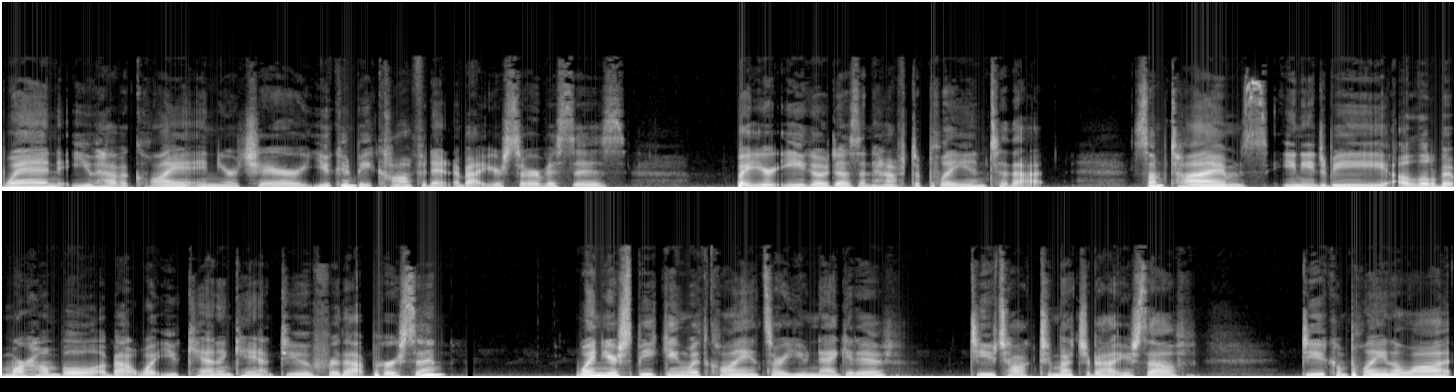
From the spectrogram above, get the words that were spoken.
when you have a client in your chair, you can be confident about your services, but your ego doesn't have to play into that. Sometimes you need to be a little bit more humble about what you can and can't do for that person. When you're speaking with clients, are you negative? Do you talk too much about yourself? Do you complain a lot?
